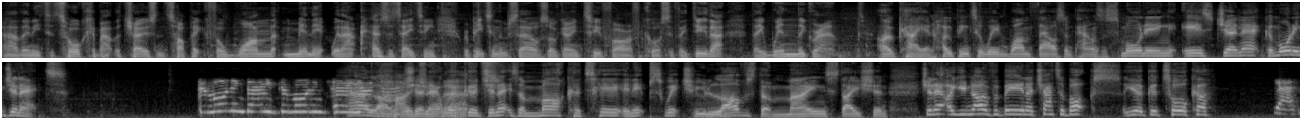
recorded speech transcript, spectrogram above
Uh, they need to talk about the chosen topic for one minute without hesitating, repeating themselves, or going too far, of course. If they do that, they win the grand. Okay, and hoping to win £1,000 this morning is Jeanette. Good morning, Jeanette. Good morning, Dave. Good morning, team. Hello, Hi, Jeanette. We're good. Jeanette is a marketeer in Ipswich who loves the main station. Jeanette, are you known for being a chatterbox? Are you a good talker? Yes.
